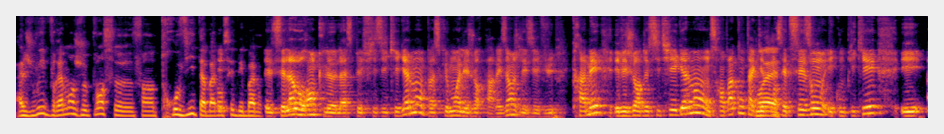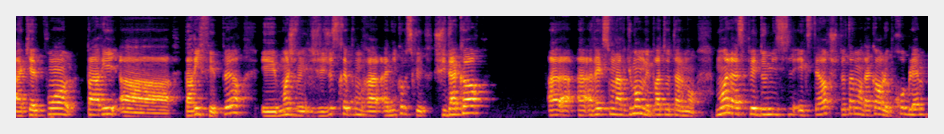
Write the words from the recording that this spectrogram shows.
à jouer vraiment, je pense, euh, enfin trop vite à balancer des ballons. Et c'est là où rentre l'aspect physique également, parce que moi, les joueurs parisiens, je les ai vus cramer, et les joueurs de City également. On se rend pas compte à quel point cette saison est compliquée et à quel point Paris a Paris fait peur. Et moi, je vais, je vais juste répondre à Nico parce que je suis d'accord avec son argument, mais pas totalement. Moi, l'aspect domicile extérieur, je suis totalement d'accord. Le problème,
